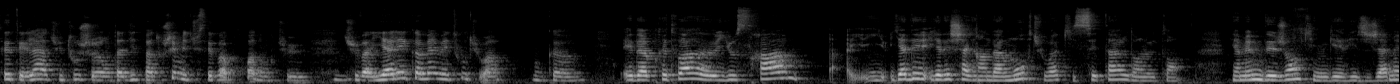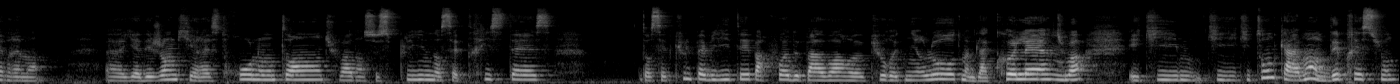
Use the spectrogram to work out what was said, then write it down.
Tu sais, là, tu touches, on t'a dit de pas toucher, mais tu sais pas pourquoi. Donc tu, mm. tu vas y aller quand même et tout, tu vois. Donc, euh, Et d'après toi, euh, Yusra, il y, a des, y a des chagrins d'amour, tu vois, qui s'étalent dans le temps. Il y a même des gens qui ne guérissent jamais vraiment. Euh, il y a des gens qui restent trop longtemps, tu vois, dans ce spleen, dans cette tristesse, dans cette culpabilité parfois de ne pas avoir euh, pu retenir l'autre, même de la colère, tu mm. vois, et qui, qui, qui tombe carrément en dépression.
